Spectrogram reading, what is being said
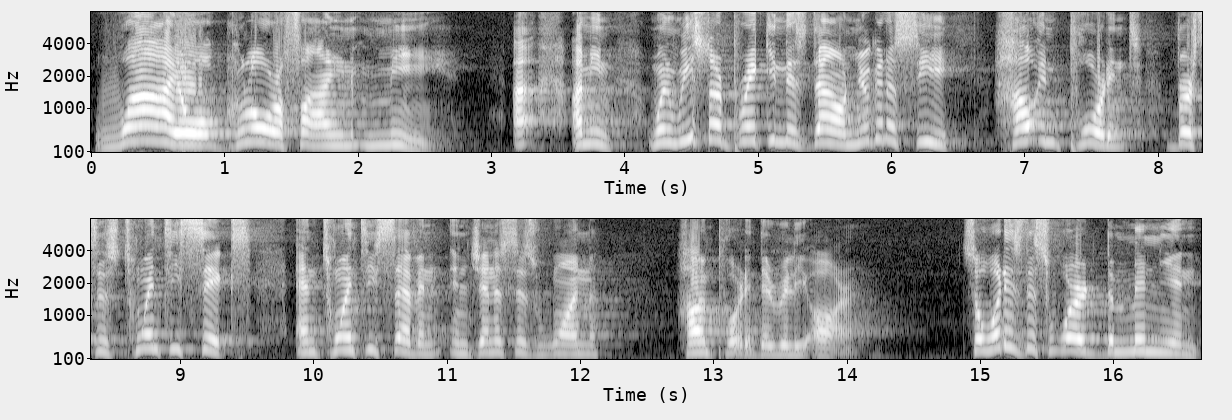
while glorifying me. I, I mean, when we start breaking this down, you're going to see how important verses 26 and 27 in Genesis 1, how important they really are. So, what is this word dominion?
